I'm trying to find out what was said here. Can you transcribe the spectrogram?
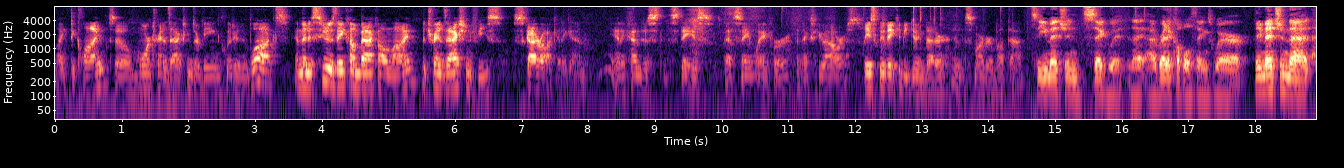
like decline. So more transactions are being included in blocks, and then as soon as they come back online, the transaction fees skyrocket again, and it kind of just stays that same way for the next few hours. Basically, they could be doing better and smarter about that. So you mentioned SegWit, and I, I read a couple of things where they mentioned that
